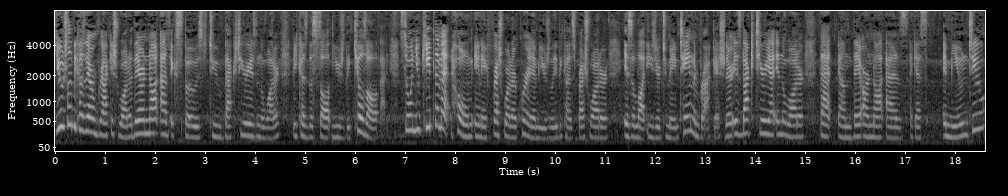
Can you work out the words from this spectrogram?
Usually because they are in brackish water, they are not as exposed to bacteria in the water because the salt usually kills all of that. So when you keep them at home in a freshwater aquarium usually because freshwater is a lot easier to maintain than brackish, there is bacteria in the water that um, they are not as, I guess, immune to.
